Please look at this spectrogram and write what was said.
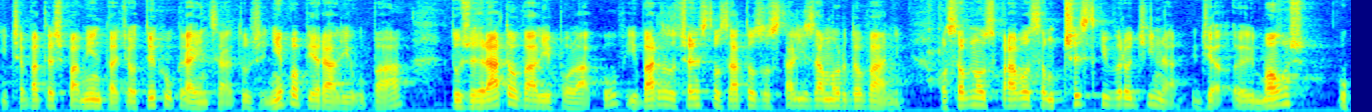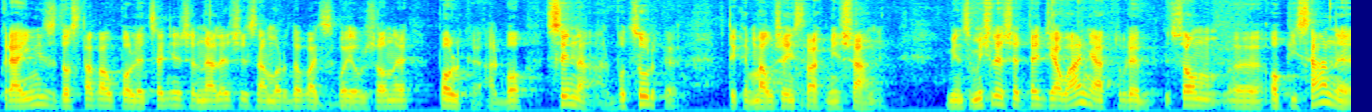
i trzeba też pamiętać o tych Ukraińcach, którzy nie popierali UPA, którzy ratowali Polaków i bardzo często za to zostali zamordowani. Osobną sprawą są czystki w rodzinach, gdzie y, mąż Ukrainiec dostawał polecenie, że należy zamordować swoją żonę Polkę, albo syna, albo córkę w tych małżeństwach mieszanych. Więc myślę, że te działania, które są e, opisane,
